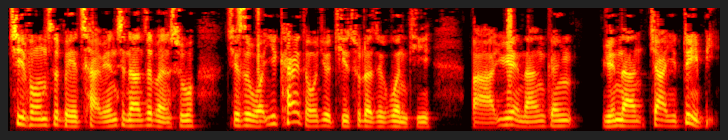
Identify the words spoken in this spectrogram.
季风之北，彩云之南》这本书，其实我一开头就提出了这个问题，把越南跟云南加以对比。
